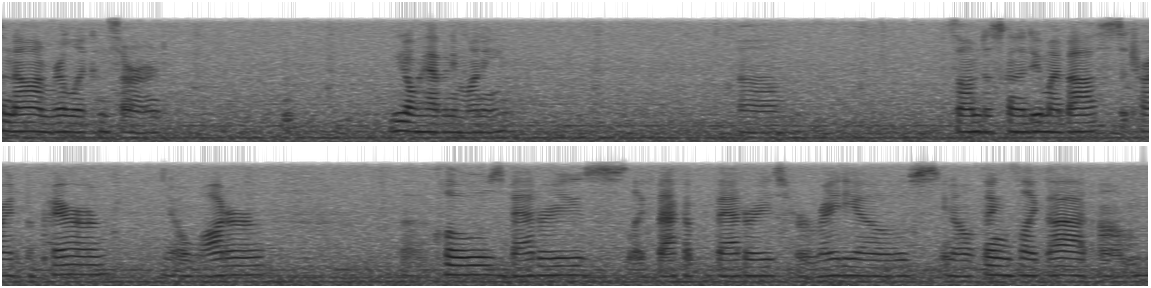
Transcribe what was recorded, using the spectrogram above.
So now I'm really concerned. We don't have any money. Um, so I'm just going to do my best to try to prepare, you know, water, uh, clothes, batteries, like backup batteries for radios, you know, things like that. Um,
